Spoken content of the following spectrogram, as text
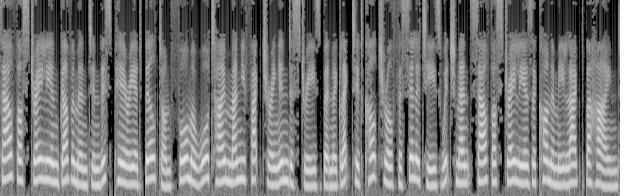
South Australian government in this period built on former wartime manufacturing industries but neglected cultural facilities which meant South Australia's economy lagged behind.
